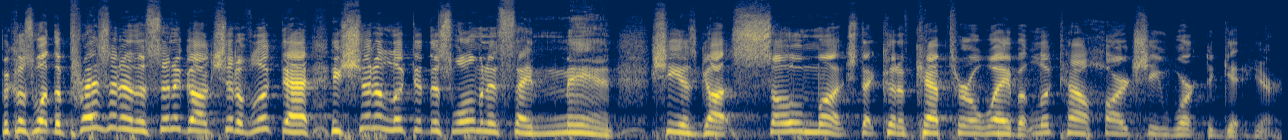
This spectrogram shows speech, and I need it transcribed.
Because what the president of the synagogue should have looked at, he should have looked at this woman and say, "Man, she has got so much that could have kept her away, but look how hard she worked to get here."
